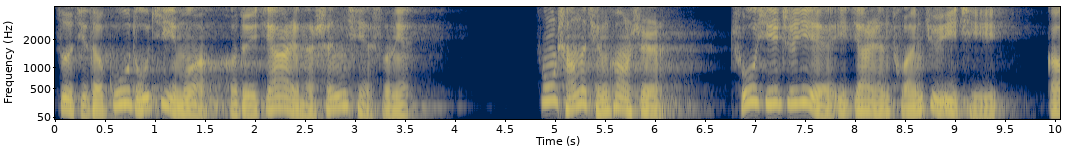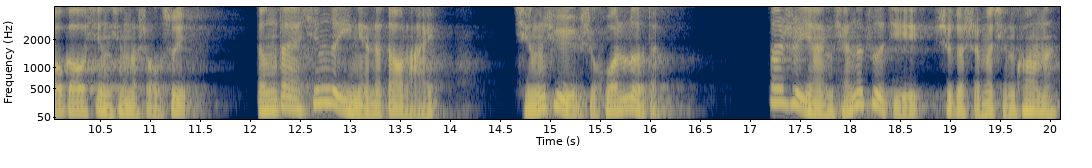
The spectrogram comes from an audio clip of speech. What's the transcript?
自己的孤独寂寞和对家人的深切思念。通常的情况是，除夕之夜，一家人团聚一起，高高兴兴的守岁，等待新的一年的到来，情绪是欢乐的。但是眼前的自己是个什么情况呢？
